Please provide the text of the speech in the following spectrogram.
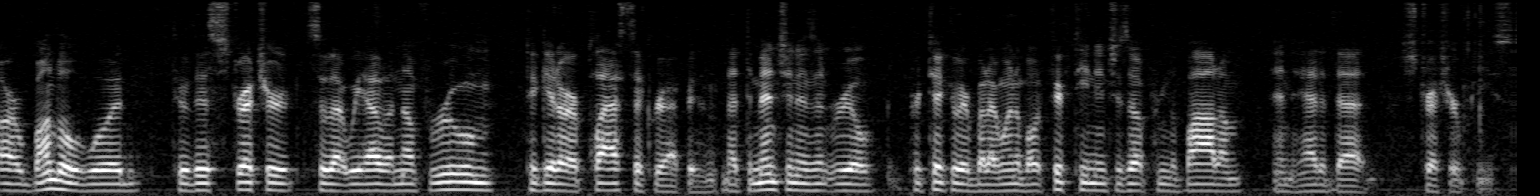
our bundle wood to this stretcher so that we have enough room to get our plastic wrap in. That dimension isn't real particular, but I went about 15 inches up from the bottom and added that stretcher piece.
